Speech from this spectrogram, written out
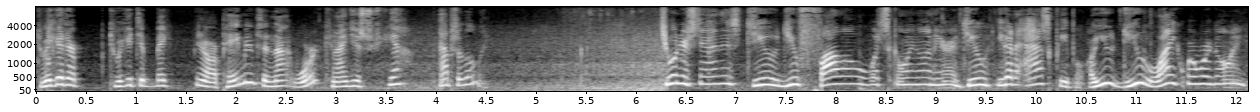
do we get our do we get to make you know our payments and not work? Can I just yeah, absolutely. Do you understand this? Do you do you follow what's going on here? Do you you got to ask people? Are you do you like where we're going?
